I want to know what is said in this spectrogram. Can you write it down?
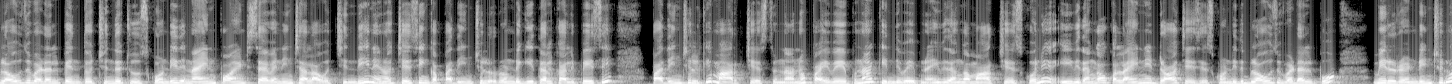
బ్లౌజ్ వెడల్పు ఎంత వచ్చిందో చూసుకోండి. ఇది నైన్ పాయింట్ సెవెన్ ఇంచ్ అలా వచ్చింది. నేను వచ్చేసి ఇంకా పది ఇంచులు రెండు గీతలు కలిపేసి పది ఇంచులకి మార్క్ చేస్తున్నాను. పై వైపున కింది వైపున. ఈ విధంగా మార్క్ చేసుకొని ఈ విధంగా ఒక లైన్ని డ్రా చేసేసుకోండి. ఇది బ్లౌజ్ వెడల్పు. మీరు రెండించులు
